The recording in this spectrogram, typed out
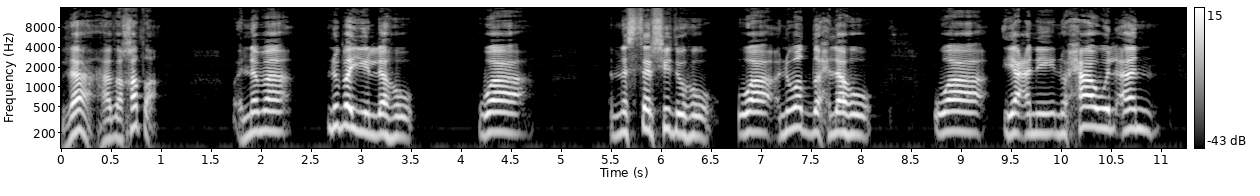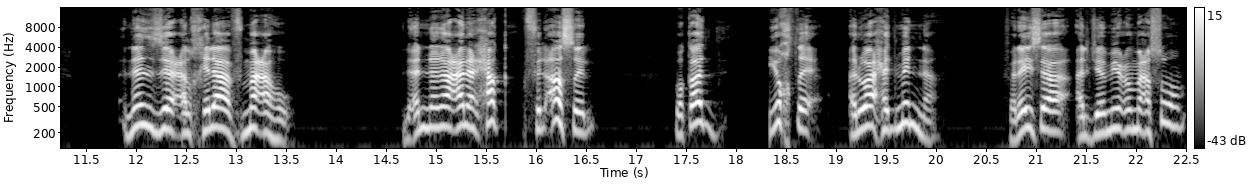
لا هذا خطأ. وإنما نبين له ونسترشده ونوضح له ويعني نحاول أن ننزع الخلاف معه لأننا على الحق في الأصل وقد يخطئ الواحد منا فليس الجميع معصوم.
